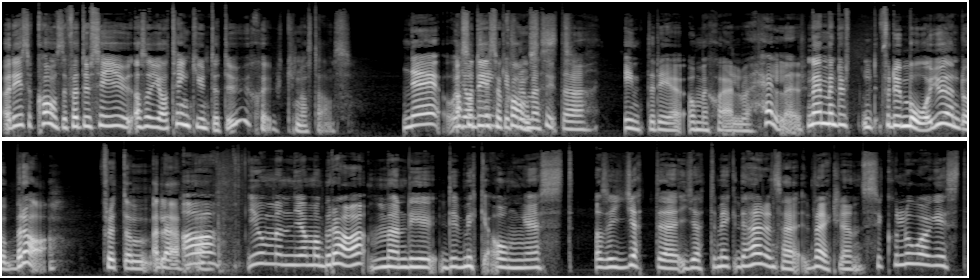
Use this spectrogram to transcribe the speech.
Ja, det är så konstigt för att du ser ju, alltså jag tänker ju inte att du är sjuk någonstans. Nej, och Alltså, jag det är så tänker för det konstigt. mesta inte det om mig själv heller. Nej men du, för du mår ju ändå bra. Förutom, eller ja. Ja, jo men jag mår bra, men det är, det är mycket ångest. Alltså jätte, jättemycket. Det här är en så här, verkligen psykologiskt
